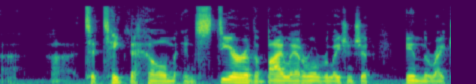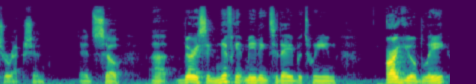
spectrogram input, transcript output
uh, uh to take the helm and steer the bilateral relationship in the right direction. And so uh, very significant meeting today between arguably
